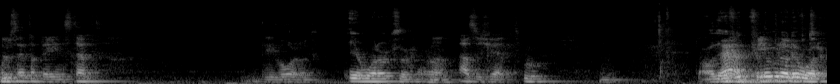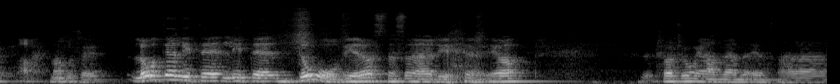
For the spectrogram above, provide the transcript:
Har du sett att det är inställt? Till vår också. I år också. Ja. Alltså 21. Mm. Mm. Ja, det är förlorade år. Ja. Man får se. Låter jag lite, lite dov i rösten så är det ju... Jag, första gången jag använde en sån här... äh,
